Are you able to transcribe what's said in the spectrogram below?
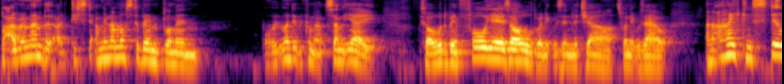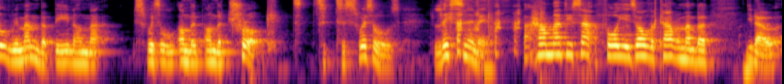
But I remember, I, just, I mean, I must have been plumbing. When did it come out? Seventy eight. So I would have been four years old when it was in the charts when it was out, and I can still remember being on that swizzle on the on the truck to, to Swizzels, listening it. like, how mad is that? Four years old. I can't remember you know,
